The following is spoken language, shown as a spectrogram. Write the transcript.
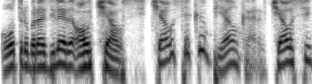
outro brasileiro, ó, o Chelsea. Chelsea é campeão, cara. O Chelsea,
